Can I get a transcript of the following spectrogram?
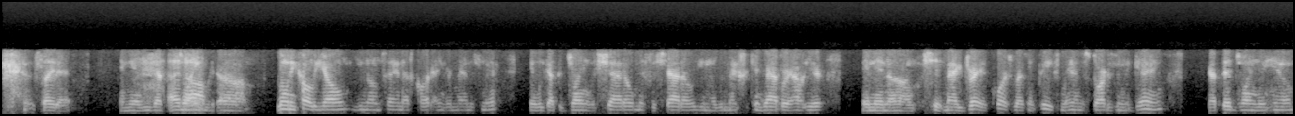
say that. And then we got the And, joint with um Looney Coleon, you know what I'm saying? That's called Anger Management. And we got the joint with Shadow, Mr. Shadow, you know, the Mexican rapper out here. And then um shit Mac Dre, of course, rest in peace, man, the starters in the game. Got that joint with him.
